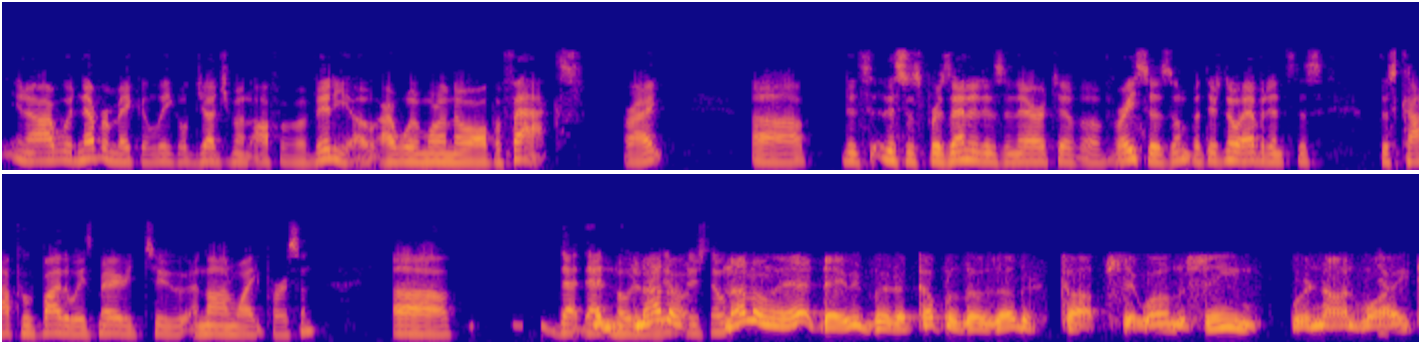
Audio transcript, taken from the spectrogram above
you know, I would never make a legal judgment off of a video. I would want to know all the facts, right? Uh, this, this is presented as a narrative of racism, but there's no evidence this this cop, who by the way is married to a non-white person, uh, that that motivated. Not, there's no not only that, David, but a couple of those other cops that were on the scene were non-white,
